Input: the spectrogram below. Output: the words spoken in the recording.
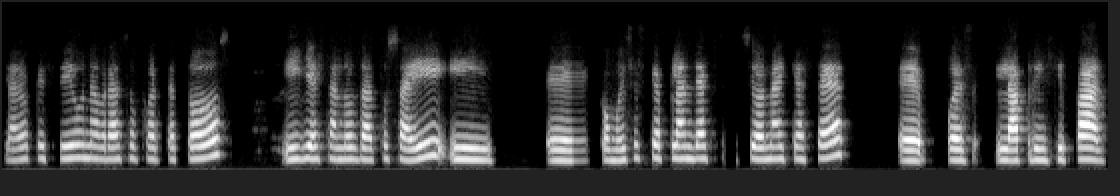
Claro que sí, un abrazo fuerte a todos y ya están los datos ahí y eh, como dices, ¿qué plan de acción hay que hacer? Eh, pues la principal,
